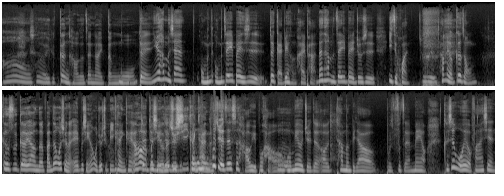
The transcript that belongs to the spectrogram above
哦，会有一个更好的在那里等我。嗯、对，因为他们现在，我们我们这一辈是对改变很害怕，但他们这一辈就是一直换，就是他们有各种各式各样的。反正我选了 A 不行，那我就去 B 看一看，然后不行，我就去 C 看看。我不觉得这是好与不好，哦，嗯、我没有觉得哦，他们比较。不负责没有，可是我有发现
